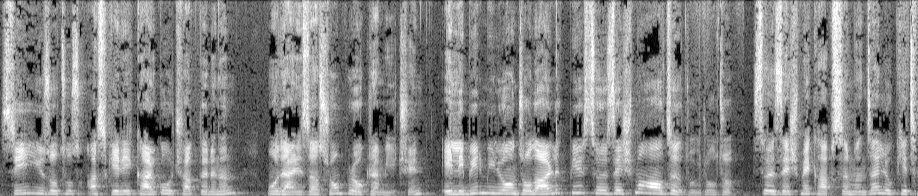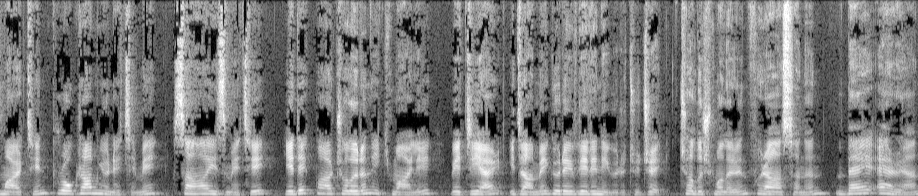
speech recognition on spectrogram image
C-130 askeri kargo uçaklarının modernizasyon programı için 51 milyon dolarlık bir sözleşme aldığı duyuruldu. Sözleşme kapsamında Lockheed Martin program yönetimi, saha hizmeti, yedek parçaların ikmali ve diğer idame görevlerini yürütecek. Çalışmaların Fransa'nın Bay Area,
